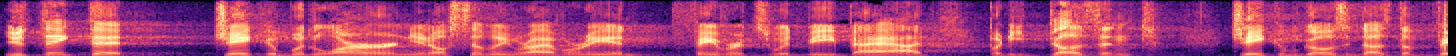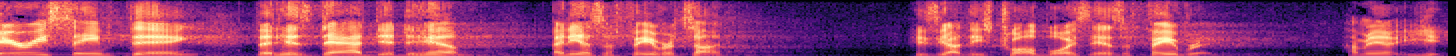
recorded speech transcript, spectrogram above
You'd think that Jacob would learn, you know, sibling rivalry and favorites would be bad, but he doesn't. Jacob goes and does the very same thing that his dad did to him, and he has a favorite son. He's got these 12 boys, and he has a favorite. How many?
